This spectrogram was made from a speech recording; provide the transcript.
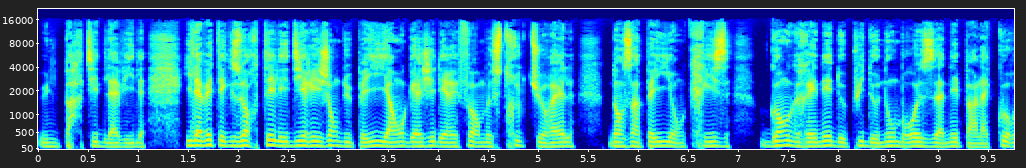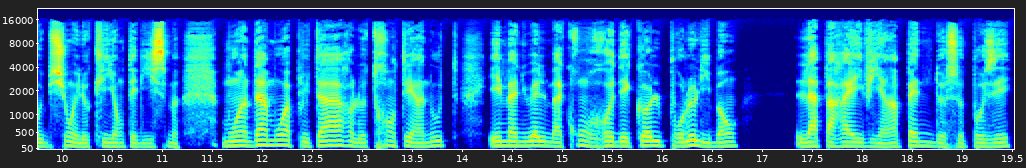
une partie de la ville. Il avait exhorté les dirigeants du pays à engager des réformes structurelles dans un pays en crise, gangréné depuis de nombreuses années par la corruption et le clientélisme. Moins d'un mois plus tard, le 31 août, Emmanuel Macron redécolle pour le Liban L'appareil vient à peine de se poser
